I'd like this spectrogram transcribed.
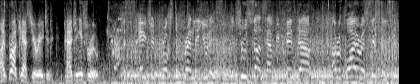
Live broadcast here, Agent. Patching you through. This is Agent Brooks to friendly units. The True Sons have me pinned down. I require assistance.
